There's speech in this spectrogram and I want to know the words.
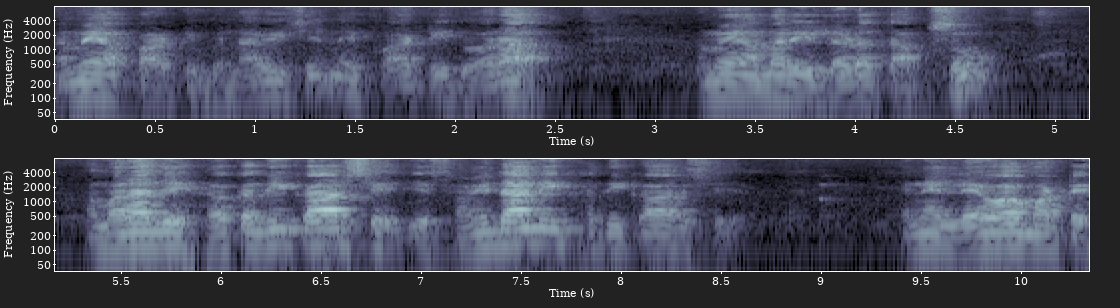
અમે આ પાર્ટી બનાવી છે ને પાર્ટી દ્વારા અમે અમારી લડત આપશું. અમારા જે હક અધિકાર છે, જે સંવિધાનિક અધિકાર છે, એને લેવા માટે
